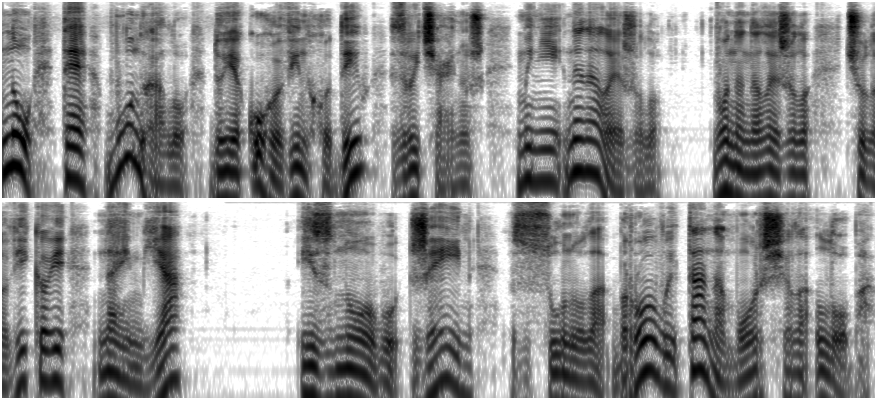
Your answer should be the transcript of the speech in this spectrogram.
Ну, те бунгало, до якого він ходив, звичайно ж, мені не належало. Воно належало чоловікові на ім'я. І знову Джейн зсунула брови та наморщила лоба.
